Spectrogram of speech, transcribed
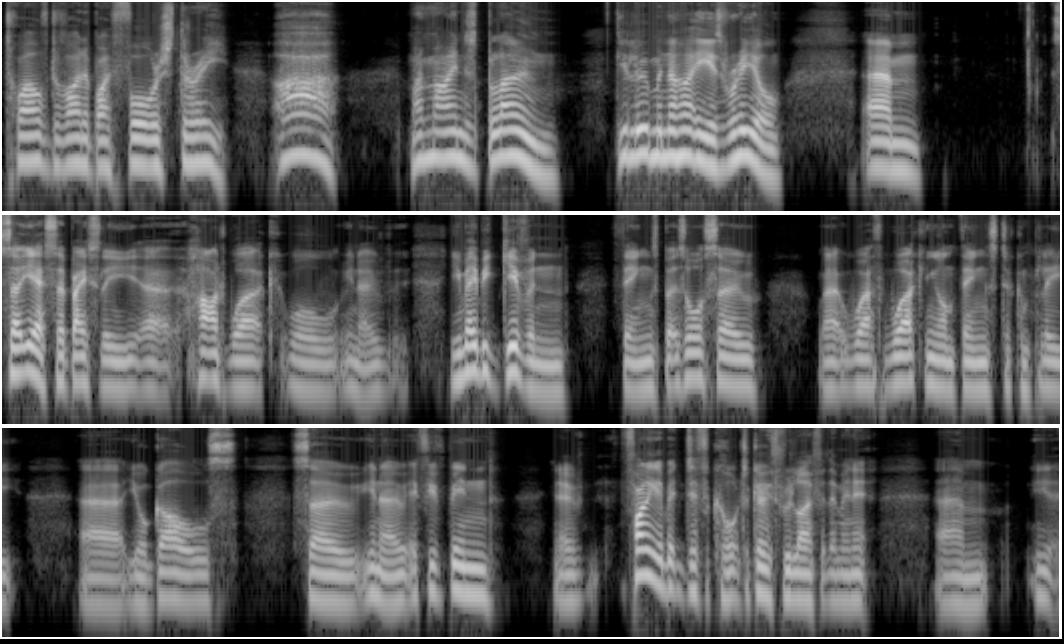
Twelve divided by four is three. Ah, my mind is blown. The Illuminati is real. Um, so yeah, so basically, uh, hard work will, you know, you may be given things, but it's also uh, worth working on things to complete uh, your goals. So you know, if you've been, you know, finding it a bit difficult to go through life at the minute, um, you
